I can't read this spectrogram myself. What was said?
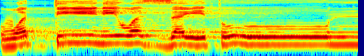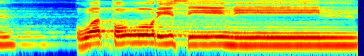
والتين والزيتون وطور سينين.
